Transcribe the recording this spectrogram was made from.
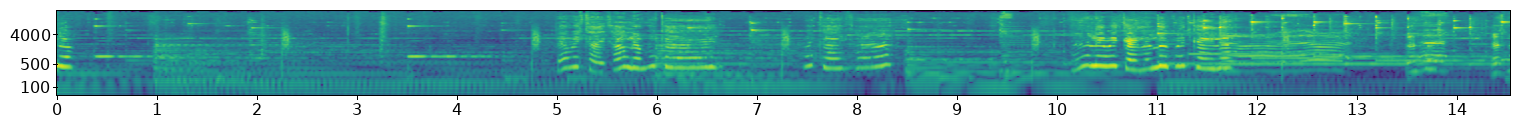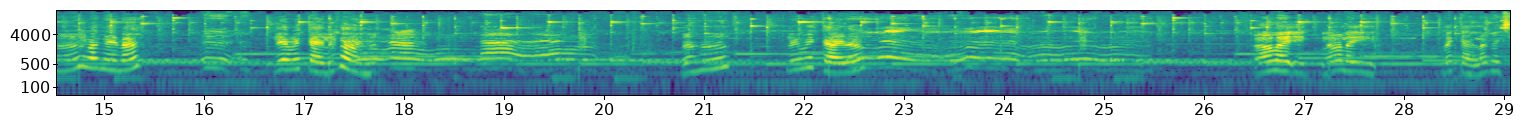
เร็ว เรียกไม่ไก่คะเร็วไม่ไก่ไม่ไก่คะเอ้ยเรียกไม่ไก่แล้วลูกไม่ไก่เลยอือฮะอือฮะว่าไงนะเรียกไม่ไก่หรือเปล่าเนี่ยอือฮะเรียกไม่ไก่แล้วแล้วอะไรอีกแล้วอะไรอีกไม่ไก่แล้วไงส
